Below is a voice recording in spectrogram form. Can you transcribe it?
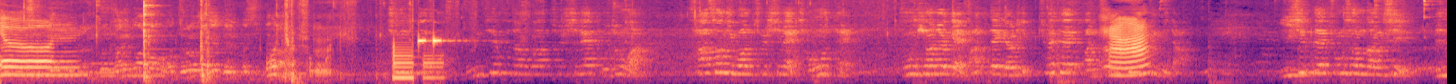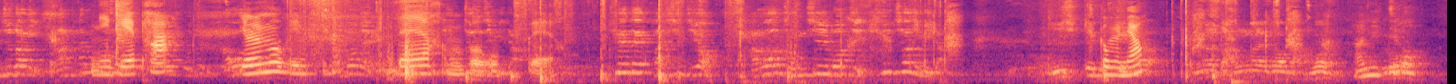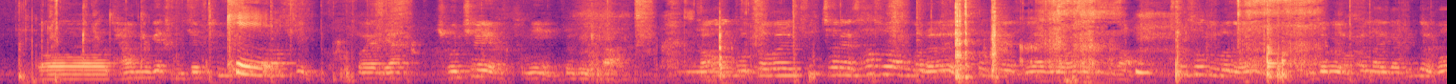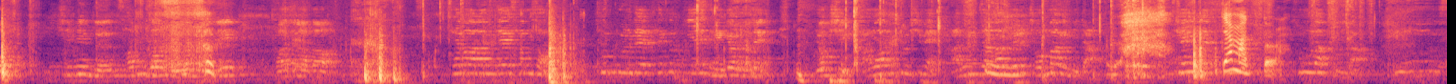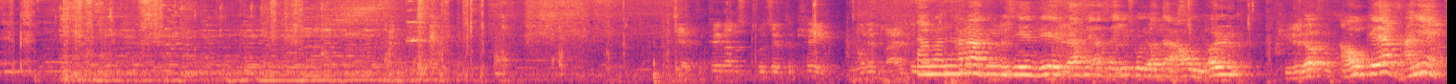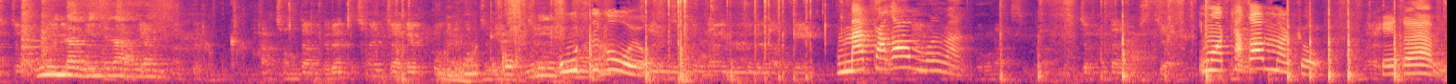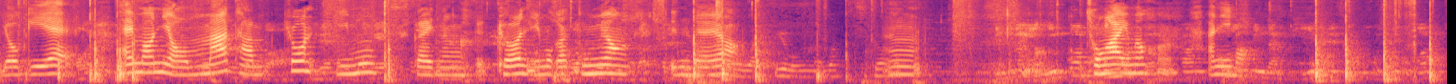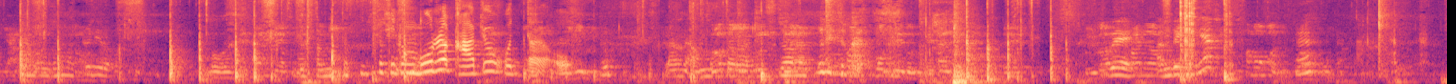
연, 오, 잠깐만. 문체부 장관 출신의 도종환, 사선 의원 출신의 정우태 두 현역의 맞대결이 최대 자. 관전입니다. 20대 총선 당시 민주당이 단한 이게 파, 열무김치. 네, 한번 먹어볼게요. 최대 관심 지역 강원 정치 1번지 춘천입니다. 잠깐만요. 아니 찍어. 어, 대한민국의 정치의 큰 키. 떨어진 그거에 대한 교체의 열풍이 불고 있다. 정원 도청을 춘천에 사수하는 거를 첫 번째 도약으로 하고 있습니다. 춘천 의원은 이대로 역할 나기가 힘들고 힘 있는 삼선 의원까지 가지하다. 새마람 대 삼성, 촛불 대 태극기의 대결인데 역시 강원 출신의 가능자가 될 전망입니다. 진짜 맛있더라. 송락입니다. 나만 하나 둘셋넷 다섯 여섯 일곱 여덟 아홉 열 여- 아홉 개야 당이 국민당 민주당 이런 각 정당들은 철저하게 보도를 검증해 우리 오, 뜨거워요. 정당이 공조되다 보니 엄마 차가운 물만. 코로나왔습니다. 직접 판단해 보시죠. 이모 차가운 물 줘. 지금 여기에 할머니, 엄마, 삼촌, 이모가 있는 그런 이모가 두 명인데요. 음, 정아 이모 아니. 지금 물을 가져오고 있어요. 안 먹다가 가. 왜? 안 되겠냐?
